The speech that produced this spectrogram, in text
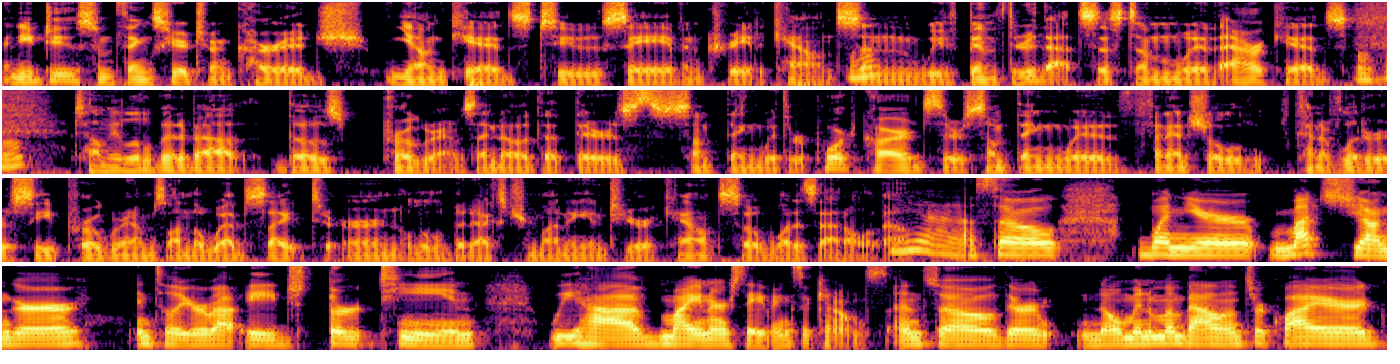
And you do some things here to encourage young kids to save and create accounts. Mm-hmm. And we've been through that system with our kids. Mm-hmm. Tell me a little bit about those programs. I know that there's something with report cards, there's something with financial kind of literacy programs on the website to earn a little bit extra money into your account. So, what is that all about? Yeah. So, when you're much younger, until you're about age 13, we have minor savings accounts. And so there are no minimum balance required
